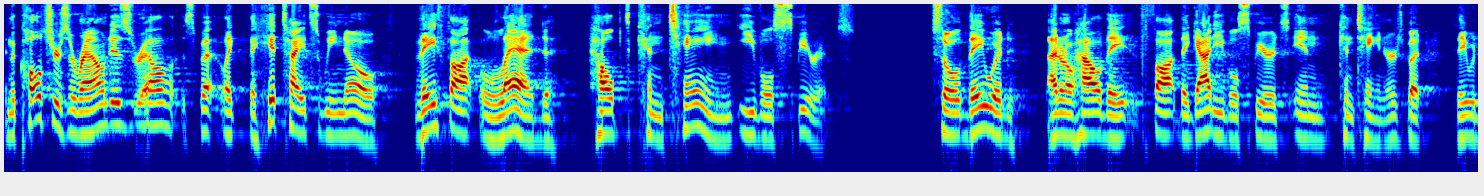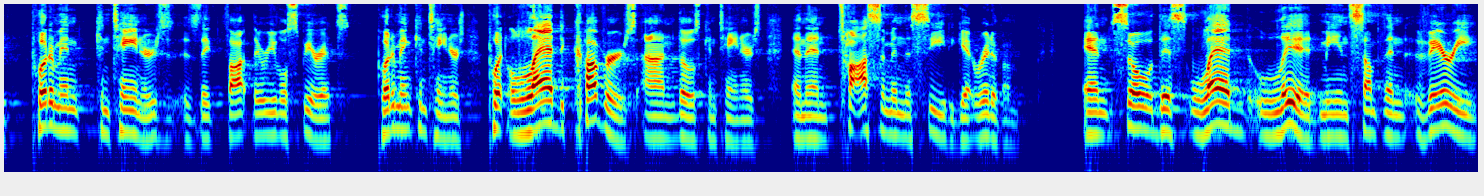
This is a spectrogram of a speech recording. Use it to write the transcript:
In the cultures around Israel, like the Hittites we know, they thought lead helped contain evil spirits. So they would, I don't know how they thought they got evil spirits in containers, but they would put them in containers as they thought they were evil spirits put them in containers, put lead covers on those containers, and then toss them in the sea to get rid of them. And so this lead lid means something very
